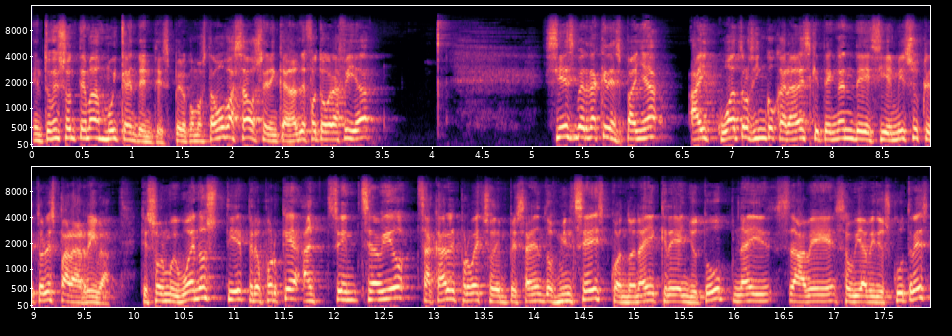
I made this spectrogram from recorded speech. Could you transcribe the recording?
Entonces son temas muy candentes, pero como estamos basados en el canal de fotografía, sí es verdad que en España hay 4 o 5 canales que tengan de 100.000 suscriptores para arriba, que son muy buenos, pero ¿por qué? Se, se sabido sacar el provecho de empezar en 2006, cuando nadie creía en YouTube, nadie sabe, subía vídeos cutres,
